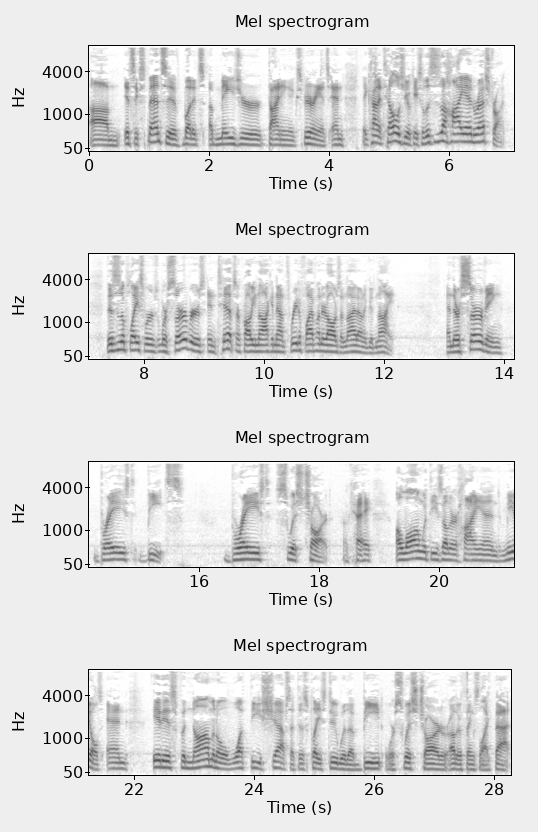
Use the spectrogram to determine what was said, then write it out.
Um, it's expensive, but it's a major dining experience, and it kind of tells you, okay, so this is a high end restaurant. This is a place where where servers and tips are probably knocking down three to five hundred dollars a night on a good night, and they're serving braised beets, braised Swiss chard. Okay, along with these other high end meals. And it is phenomenal what these chefs at this place do with a beet or Swiss chard or other things like that.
